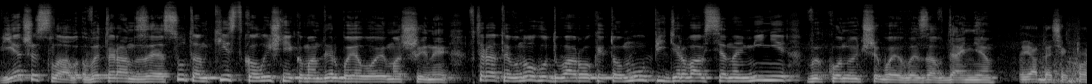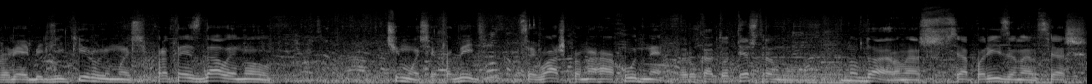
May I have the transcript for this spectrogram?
В'ячеслав, ветеран ЗСУ, танкіст, колишній командир бойової машини. Втратив ногу два роки тому, підірвався на міні, виконуючи бойове завдання. Я до сих пор реабілітуємось. Протез дали, ну вчимося ходити. Це важко, нога худне. Рука тут теж травмована. Ну так, да, вона ж вся порізана, вся ж.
